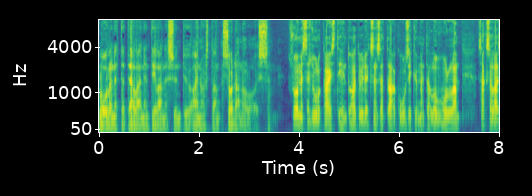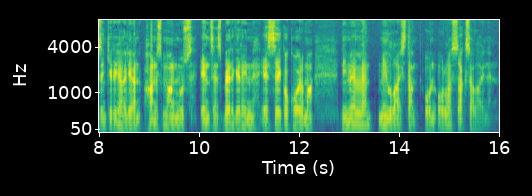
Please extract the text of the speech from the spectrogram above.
Luulen, että tällainen tilanne syntyy ainoastaan sodanoloissa. Suomessa julkaistiin 1960-luvulla saksalaisen kirjailijan Hans Magnus Enzensbergerin esseekokoelma nimellä Millaista on olla saksalainen.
